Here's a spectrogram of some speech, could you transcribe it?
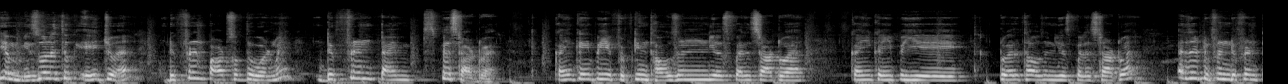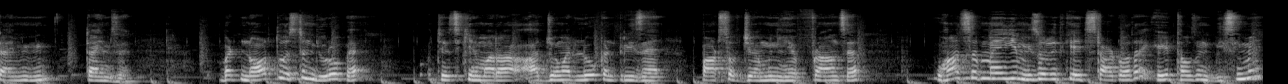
ये मिजोलिथिक एज जो है different parts of the world में डिफरेंट टाइम्स पे स्टार्ट हुआ है। कहीं कहीं पे ये फिफ्टीन थाउज़ेंड ईयर्स पहले स्टार्ट हुआ है कहीं कहीं पे ये ट्वेल्व थाउज़ेंड ईयर्स पहले स्टार्ट हुआ है, ऐसे डिफरेंट डिफरेंट टाइम टाइम्स है। बट नॉर्थ वेस्टर्न यूरोप है, जैसे कि हमारा, आज जो हमारे लो कंट्रीज़ हैं पार्ट्स ऑफ़ जर्मनी है फ्रांस है, वहाँ सब में ये मिजोलिथिक एज स्टार्ट हुआ था 8000 बीसी में।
